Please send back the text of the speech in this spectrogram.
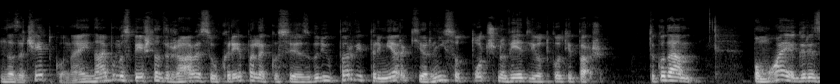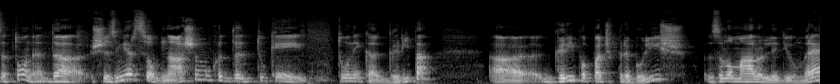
Na začetku ne, najbolj uspešne države so ukrepale, ko se je zgodil prvi primer, kjer niso točno vedeli, odkot je prišel. Tako da po moje gre za to, ne, da še zmeraj se obnašamo, kot da tukaj to neka gripa. Uh, gripo pač preboliš, zelo malo ljudi umre,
